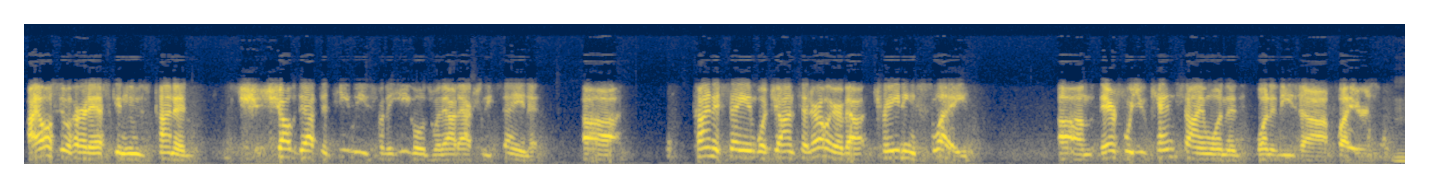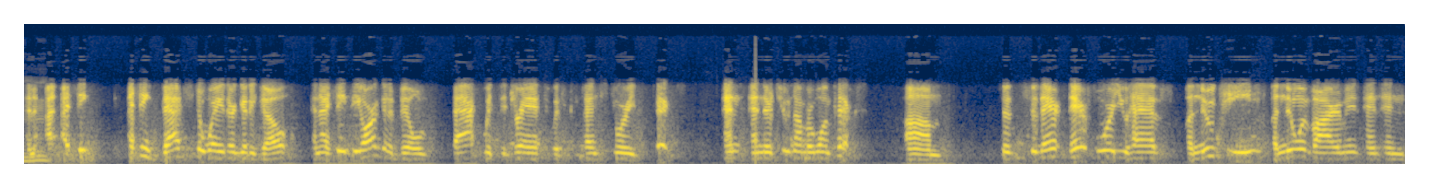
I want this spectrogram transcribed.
I also heard Eskin, who's kind of shoved out the tea leaves for the Eagles without actually saying it, uh, kind of saying what Jon said earlier about trading Slay. Um, therefore, you can sign one of one of these uh, players, and I, I think I think that's the way they're going to go, and I think they are going to build back with the draft with compensatory picks and and their two number one picks. Um, so so there, therefore, you have a new team, a new environment, and and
